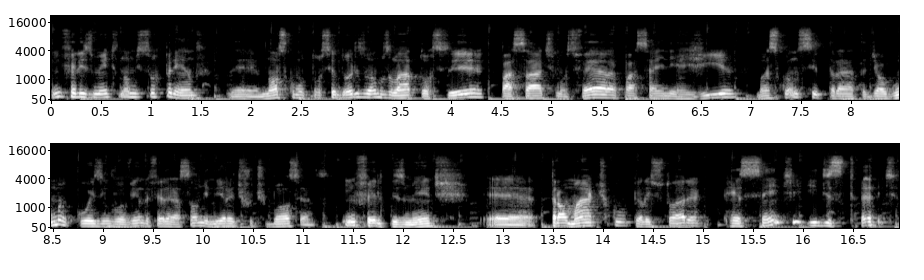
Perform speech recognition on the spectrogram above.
Infelizmente, não me surpreendo. É, nós, como torcedores, vamos lá torcer, passar a atmosfera, passar a energia, mas quando se trata de alguma coisa envolvendo a Federação Mineira de Futebol, César, infelizmente, é traumático pela história recente e distante,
